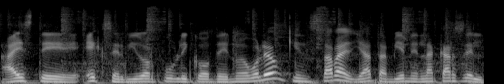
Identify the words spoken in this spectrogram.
a este ex servidor público de Nuevo León, quien estaba ya también en la cárcel.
